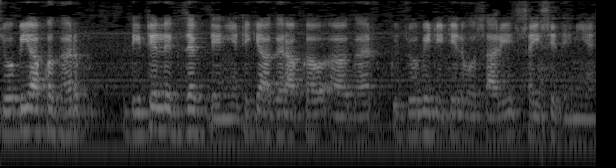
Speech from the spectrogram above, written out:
जो भी आपका घर डिटेल एग्जैक्ट देनी है, ठीक है? अगर आपका घर जो भी डिटेल वो सारी सही से देनी है।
